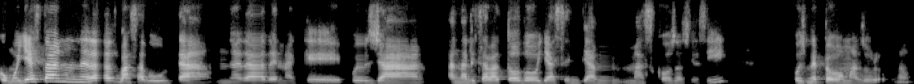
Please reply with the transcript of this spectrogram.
como ya estaba en una edad más adulta, una edad en la que pues ya analizaba todo, ya sentía más cosas y así, pues me pegó más duro, ¿no?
